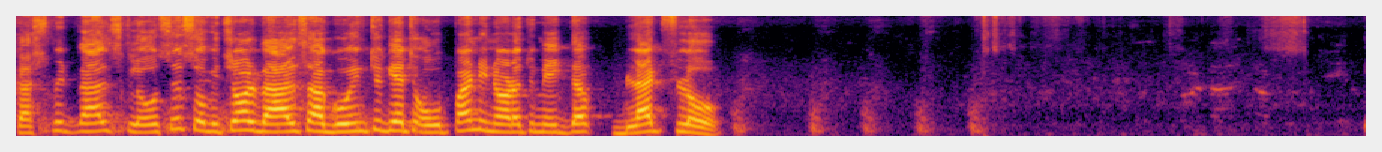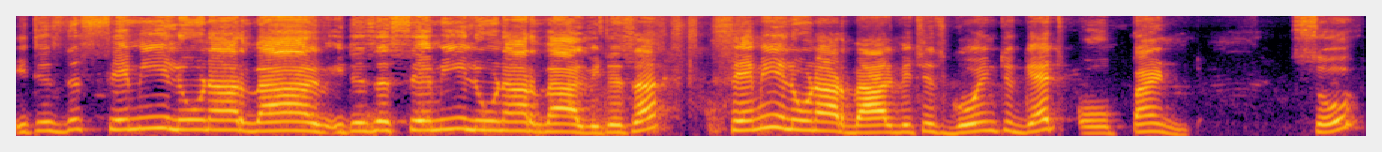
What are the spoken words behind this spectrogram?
Cuspid valves closes. So which all valves are going to get opened in order to make the blood flow? It is the semilunar valve. It is a semilunar valve. It is a semilunar valve which is going to get opened. So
